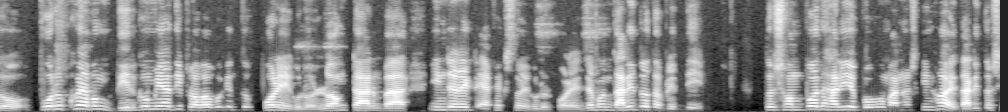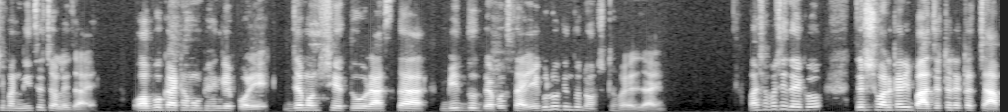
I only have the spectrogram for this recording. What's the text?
তো পরোক্ষ এবং দীর্ঘমেয়াদী প্রভাবও কিন্তু পড়ে এগুলোর লং টার্ম বা ইনডাইরেক্ট এফেক্টসও এগুলোর পড়ে যেমন দারিদ্রতা বৃদ্ধি, তো সম্পদ হারিয়ে বহু মানুষ কি হয়? দারিদ্র সীমার নিচে চলে যায়, অবকাঠামো ভেঙে পড়ে, যেমন সেতু, রাস্তা, বিদ্যুৎ ব্যবস্থা এগুলো কিন্তু নষ্ট হয়ে যায়। পাশাপাশি দেখো যে সরকারি বাজেটের একটা চাপ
